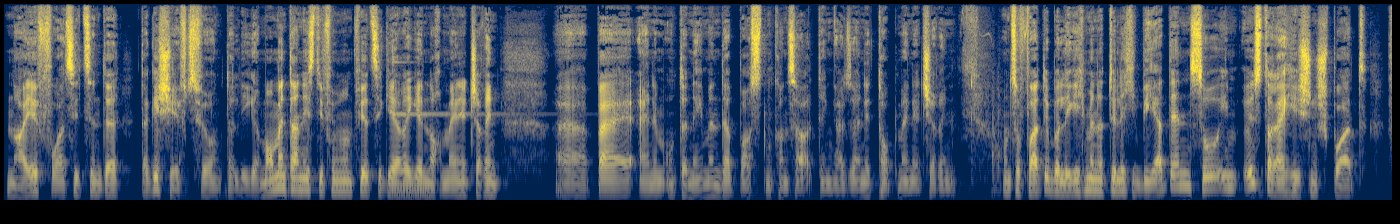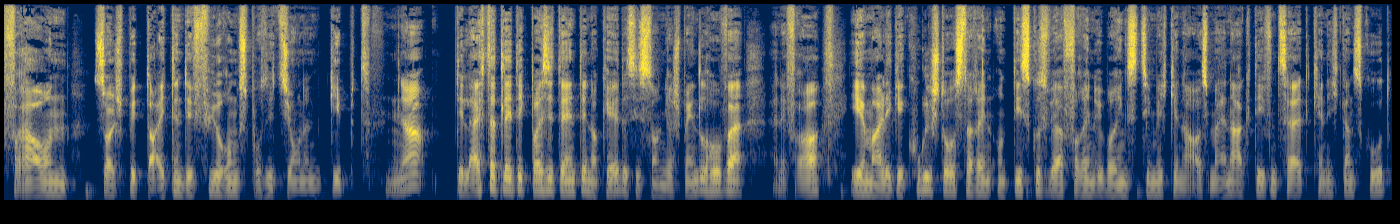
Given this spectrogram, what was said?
neue Vorsitzende der Geschäftsführung der Liga. Momentan ist die 45-Jährige noch Managerin äh, bei einem Unternehmen der Boston Consulting, also eine Top-Managerin. Und sofort überlege ich mir natürlich, wer denn so im österreichischen Sport Frauen solch bedeutende Führungspositionen gibt. Ja, die Leichtathletikpräsidentin, okay, das ist Sonja Spendelhofer, eine Frau, ehemalige Kugelstoßerin und Diskuswerferin, übrigens ziemlich genau aus meiner aktiven Zeit, kenne ich ganz gut.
